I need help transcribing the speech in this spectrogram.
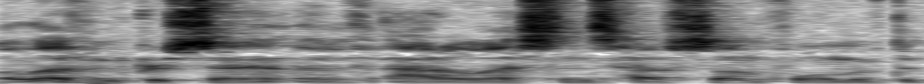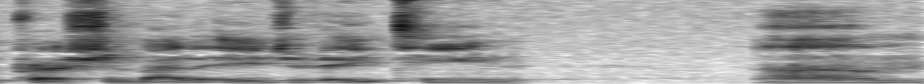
11 percent of adolescents have some form of depression by the age of 18. Um,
